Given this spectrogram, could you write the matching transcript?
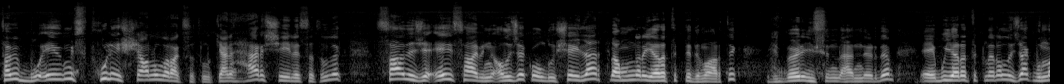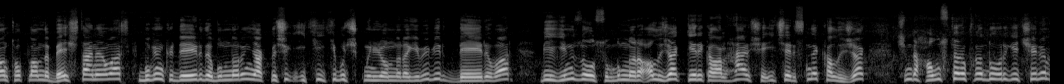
Tabii bu evimiz full eşyalı olarak satılık. Yani her şeyle satılık. Sadece ev sahibinin alacak olduğu şeyler, ben bunlara yaratık dedim artık. Böyle isimlendirdim. E, bu yaratıkları alacak. Bundan toplamda 5 tane var. Bugünkü değeri de bunların yaklaşık 2-2,5 milyon lira gibi bir değeri var. Bilginiz olsun. Bunları alacak. Geri kalan her şey içerisinde kalacak. Şimdi havuz tarafına doğru geçelim.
